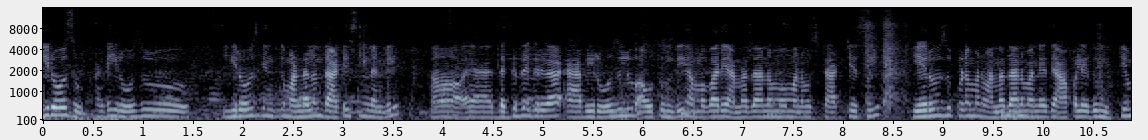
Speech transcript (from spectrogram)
ఈ రోజు అంటే ఈ రోజు ఈ రోజుకి ఇంతకి మండలం దాటేసిందండి. దగ్గర దగ్గరగా యాభై రోజులు అవుతుంది అమ్మవారి అన్నదానము మనం స్టార్ట్ చేసి ఏ రోజు కూడా మనం అన్నదానం అనేది ఆపలేదు. నిత్యం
